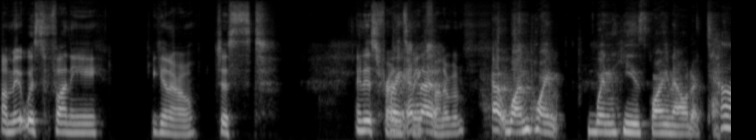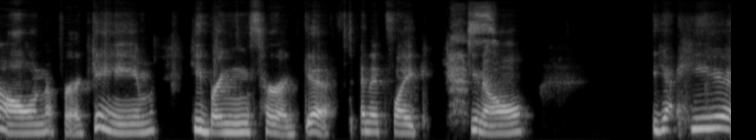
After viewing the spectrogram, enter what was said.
Um it was funny, you know, just and his friends and make fun of him. At one point, when he's going out of town for a game, he brings her a gift. And it's like, you know, yeah, he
